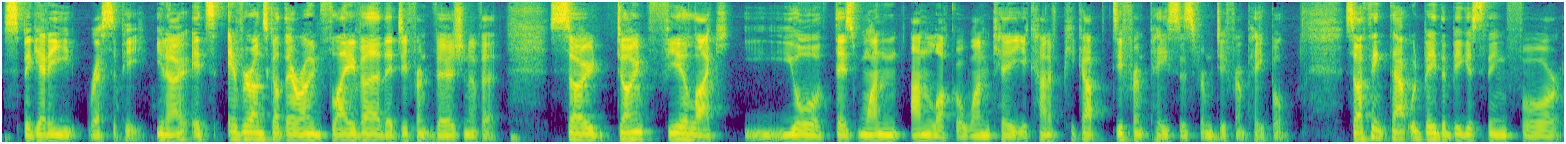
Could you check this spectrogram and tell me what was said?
spaghetti recipe. You know, it's everyone's got their own flavor, their different version of it. So don't feel like you're there's one unlock or one key. You kind of pick up different pieces from different people. So I think that would be the biggest thing for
